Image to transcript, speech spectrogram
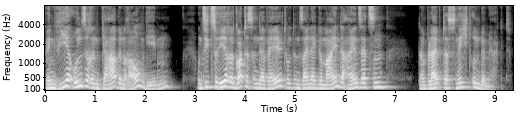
Wenn wir unseren Gaben Raum geben und sie zur Ehre Gottes in der Welt und in seiner Gemeinde einsetzen, dann bleibt das nicht unbemerkt.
